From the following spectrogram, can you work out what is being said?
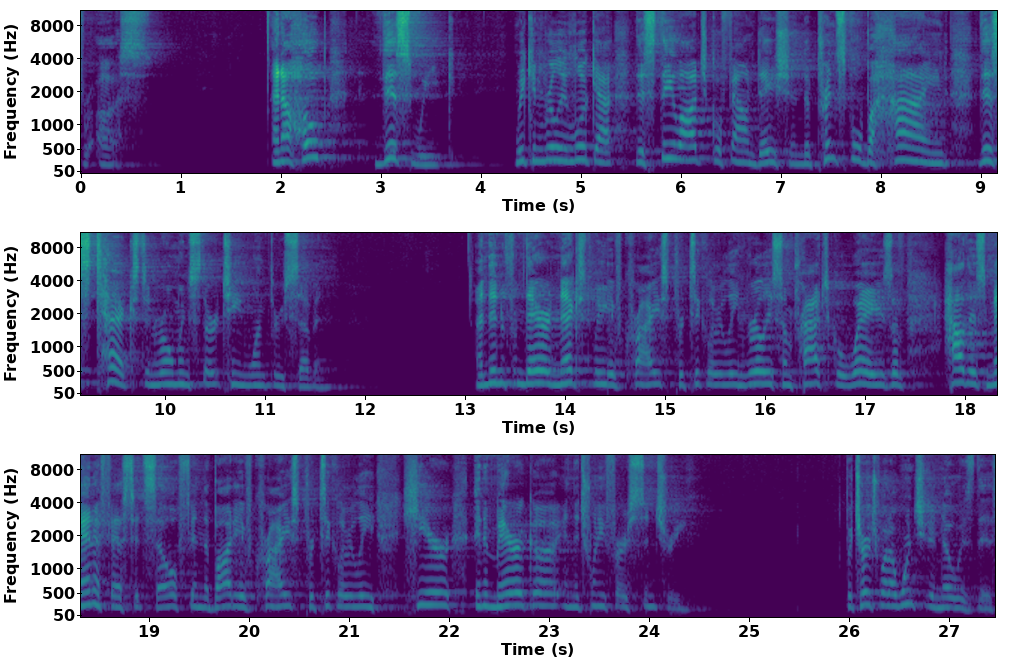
for us? And I hope this week we can really look at this theological foundation, the principle behind this text in Romans 13, 1 through 7. And then from there, next week of Christ, particularly, really some practical ways of how this manifests itself in the body of Christ, particularly here in America in the 21st century. But, church, what I want you to know is this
